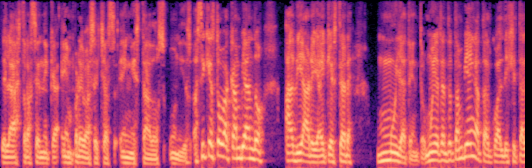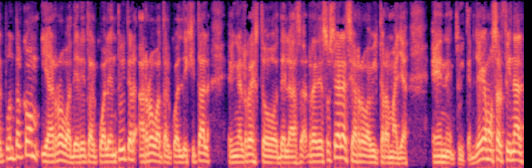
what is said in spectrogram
de la AstraZeneca en pruebas hechas en Estados Unidos. Así que esto va cambiando a diario, hay que estar muy atento. Muy atento también a talcualdigital.com y arroba diario tal cual en Twitter, arroba tal cual digital en el resto de las redes sociales y arroba Víctor Amaya en Twitter. Llegamos al final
